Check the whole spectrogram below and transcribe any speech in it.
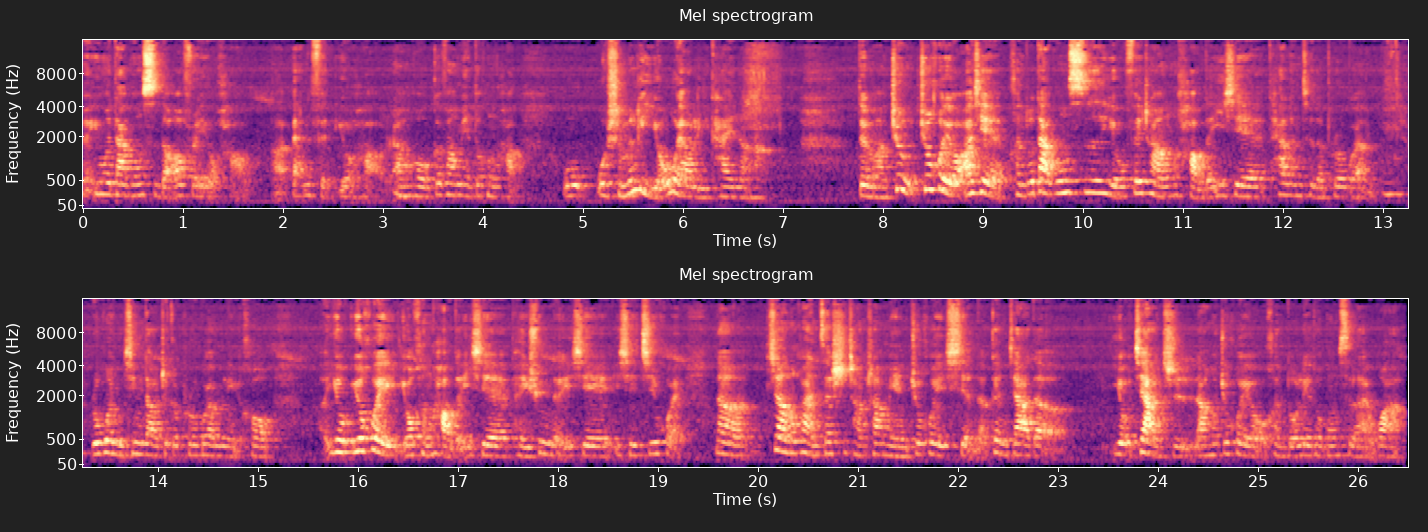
对，因为大公司的 offer 又好，啊，benefit 又好，然后各方面都很好，我我什么理由我要离开呢？对吗？就就会有，而且很多大公司有非常好的一些 talent 的 program，如果你进到这个 program 了以后，又又会有很好的一些培训的一些一些机会。那这样的话，你在市场上面就会显得更加的有价值，然后就会有很多猎头公司来挖。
